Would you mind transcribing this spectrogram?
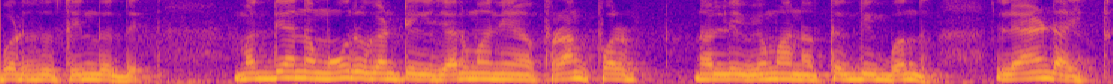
ಬಡಿದು ತಿಂದದ್ದೆ. ಮಧ್ಯಾಹ್ನ ಮೂರು ಗಂಟೆಗೆ ಜರ್ಮನಿಯ ಫ್ರಾಂಕ್ಫರ್ಟ್ನಲ್ಲಿ ವಿಮಾನ ತಗ್ಗಿಗೆ ಬಂದು ಲ್ಯಾಂಡ್ ಆಯಿತು.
